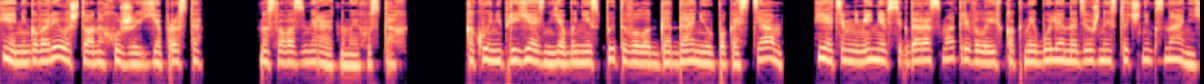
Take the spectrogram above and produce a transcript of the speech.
Я не говорила, что она хуже, я просто... Но слова замирают на моих устах. Какую неприязнь я бы не испытывала к гаданию по костям, я, тем не менее, всегда рассматривала их как наиболее надежный источник знаний.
